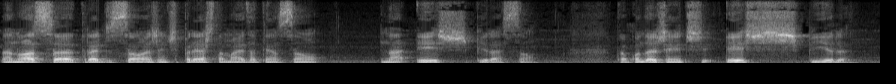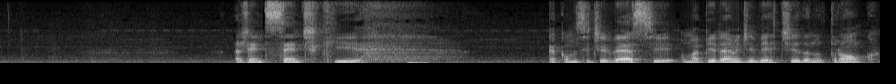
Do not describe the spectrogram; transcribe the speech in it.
Na nossa tradição, a gente presta mais atenção na expiração. Então, quando a gente expira, a gente sente que é como se tivesse uma pirâmide invertida no tronco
